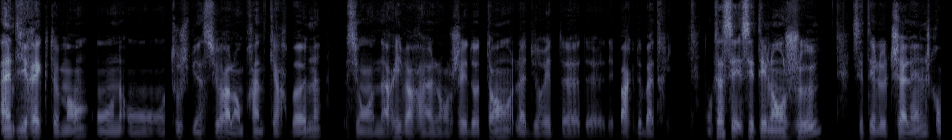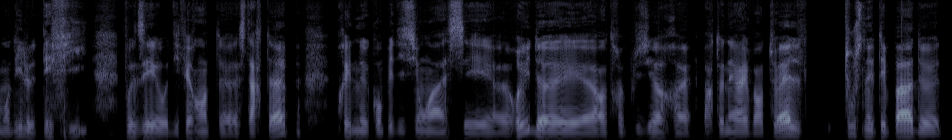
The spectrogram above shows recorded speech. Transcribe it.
indirectement, on, touche bien sûr à l'empreinte carbone si on arrive à rallonger d'autant la durée de, de, des parcs de batteries. Donc ça, c'était l'enjeu, c'était le challenge, comme on dit, le défi posé aux différentes startups, après une compétition assez rude entre plusieurs partenaires éventuels tous n'étaient pas de,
